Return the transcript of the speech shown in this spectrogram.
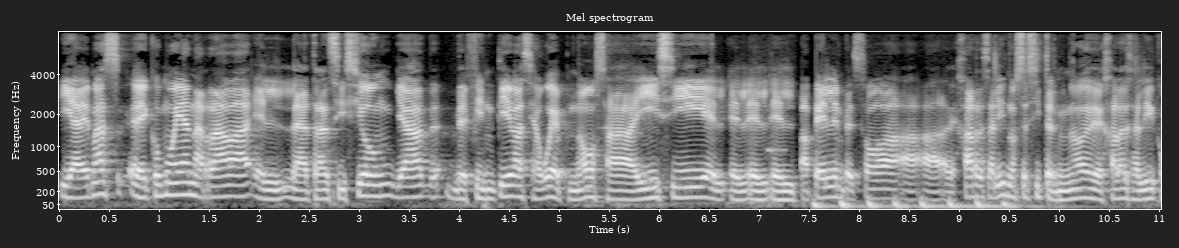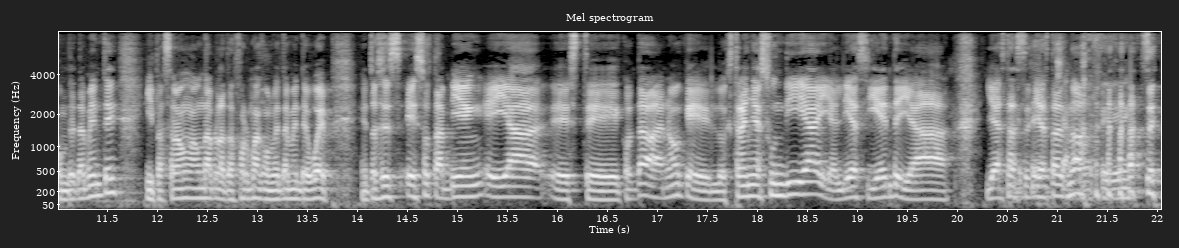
Y además, eh, cómo ella narraba la transición ya definitiva hacia web, ¿no? O sea, ahí sí el, papel empezó a, dejar de salir, no sé si terminó de dejar de salir completamente y pasaron a una plataforma completamente web. Entonces, eso también ella este, contaba, ¿no? Que lo extrañas un día y al día siguiente ya, ya estás, ya estás, ¿no? Sí,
